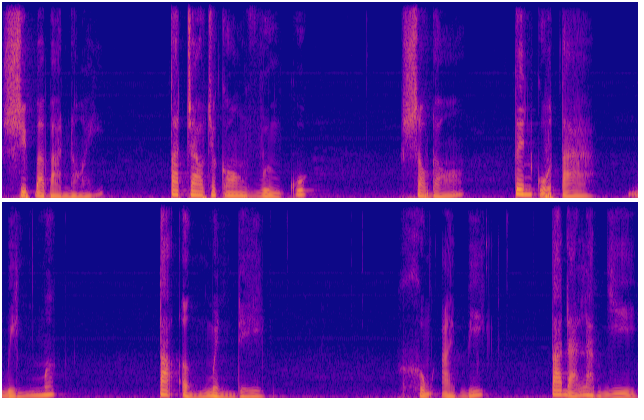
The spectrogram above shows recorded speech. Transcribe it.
Shiv Baba nói, ta trao cho con vương quốc. Sau đó, tên của ta biến mất. Ta ẩn mình đi. Không ai biết ta đã làm gì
